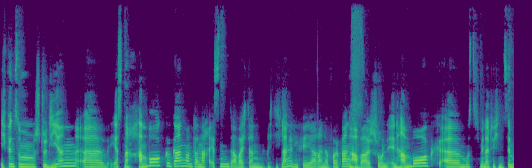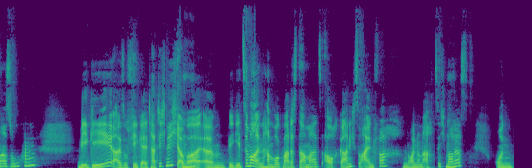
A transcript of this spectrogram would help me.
Ich bin zum Studieren äh, erst nach Hamburg gegangen und dann nach Essen. Da war ich dann richtig lange, die vier Jahre an der Volkwang. Aber schon in Hamburg äh, musste ich mir natürlich ein Zimmer suchen. WG, also viel Geld hatte ich nicht, aber mhm. ähm, WG-Zimmer in Hamburg war das damals auch gar nicht so einfach. 89 war mhm. das. Und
